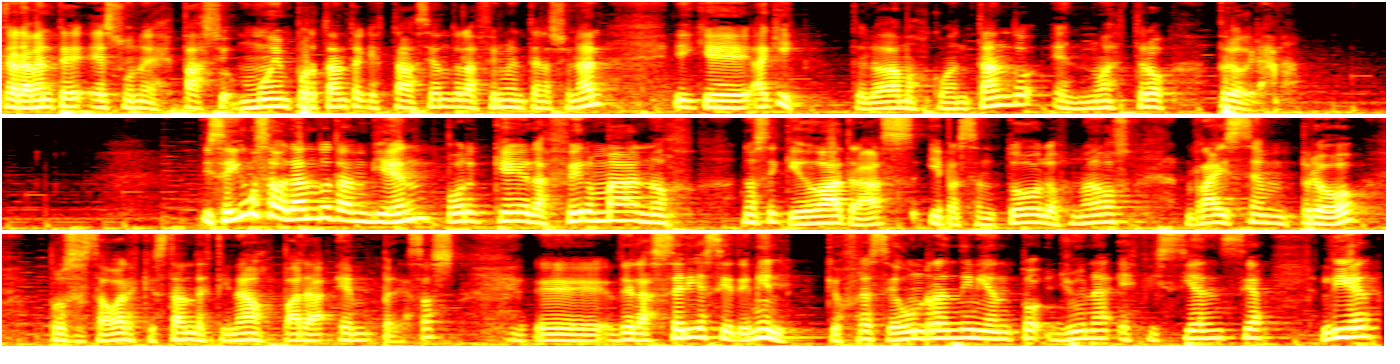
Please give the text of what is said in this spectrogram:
Claramente es un espacio muy importante que está haciendo la firma internacional y que aquí te lo vamos comentando en nuestro programa. Y seguimos hablando también porque la firma no, no se quedó atrás y presentó los nuevos Ryzen Pro procesadores que están destinados para empresas, eh, de la serie 7000, que ofrece un rendimiento y una eficiencia líder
